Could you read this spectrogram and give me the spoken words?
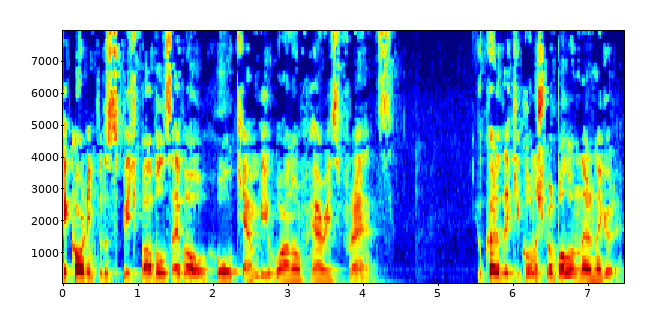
According to the speech bubbles above, who can be one of Harry's friends? Yukarıdaki konuşma balonlarına göre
